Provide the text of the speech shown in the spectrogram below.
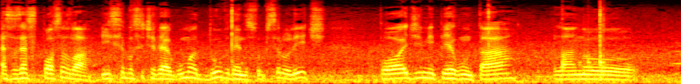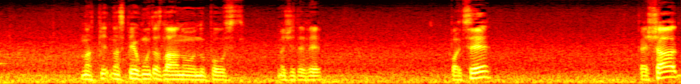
essas respostas lá. E se você tiver alguma dúvida ainda sobre celulite, pode me perguntar lá no. nas perguntas lá no, no post na GTV. Pode ser? Fechado?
